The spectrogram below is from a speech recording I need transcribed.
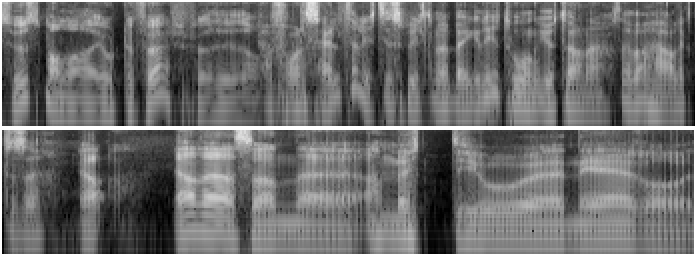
ser ut som han har gjort det før, for å si det sånn. Ja, For en selvtillit de spilte med begge de to guttene. Det var herlig å se. Ja, ja det er altså, han, eh, han møtte jo eh, ned og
